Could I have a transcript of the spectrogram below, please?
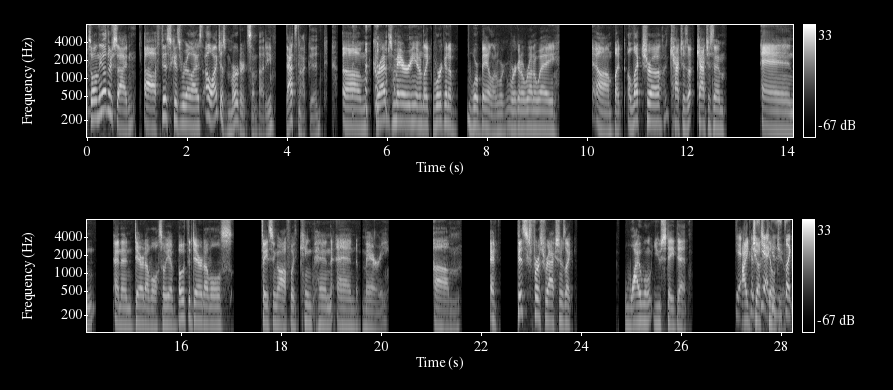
So on the other side, uh, Fisk has realized, oh, I just murdered somebody. That's not good. Um, grabs Mary and like, we're gonna we're bailing. We're we're gonna run away. Um, but Elektra catches up, catches him, and and then Daredevil. So we have both the Daredevils facing off with Kingpin and Mary. Um, and Fisk's first reaction is like, "Why won't you stay dead?" Yeah, I 'cause- just yeah, 'cause killed you. It's like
